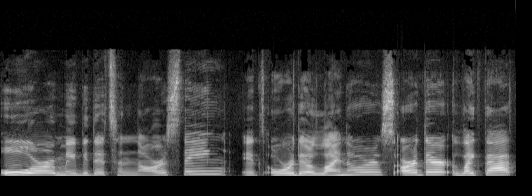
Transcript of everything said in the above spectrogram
or maybe that's a NARS thing. It's or their liners are there like that,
